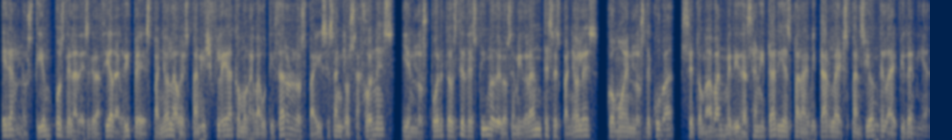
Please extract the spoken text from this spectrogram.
Eran los tiempos de la desgraciada gripe española o Spanish Flea como la bautizaron los países anglosajones, y en los puertos de destino de los emigrantes españoles, como en los de Cuba, se tomaban medidas sanitarias para evitar la expansión de la epidemia.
